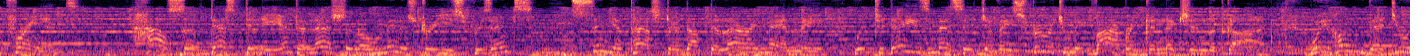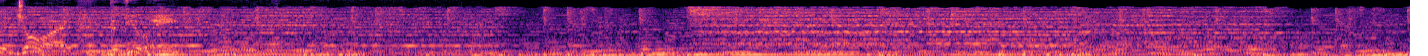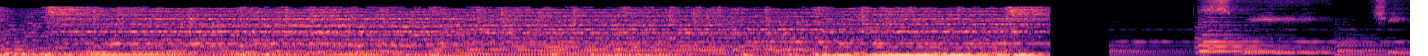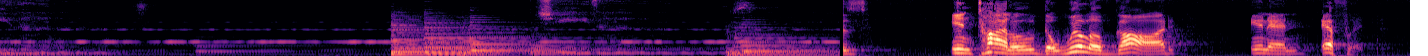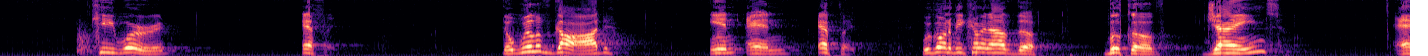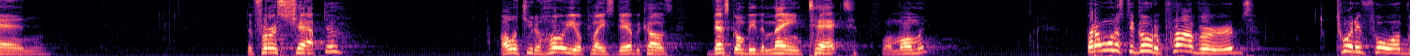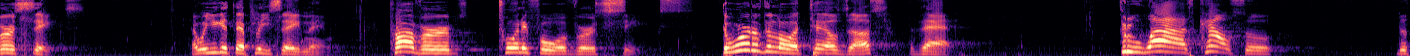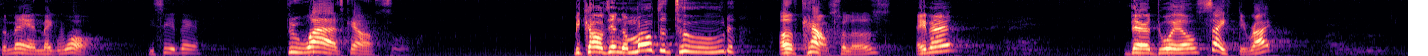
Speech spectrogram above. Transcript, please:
and friends, House of Destiny International Ministries presents Senior Pastor Dr. Larry Manley with today's message of a spiritually vibrant connection with God. We hope that you enjoy the viewing. Entitled The Will of God in an Effort. Key word, effort. The will of God in an effort. We're going to be coming out of the book of James and the first chapter. I want you to hold your place there because that's going to be the main text for a moment. But I want us to go to Proverbs 24, verse 6. And when you get there, please say amen. Proverbs 24, verse 6. The word of the Lord tells us that through wise counsel doth a man make war. You see it there? Through wise counsel. Because in the multitude of counselors, amen, there dwells safety, right?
